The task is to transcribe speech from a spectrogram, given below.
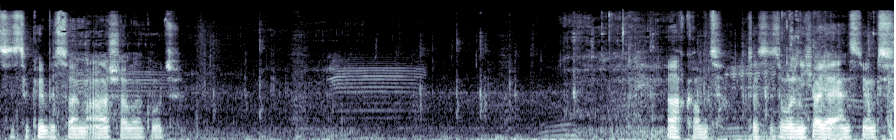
Jetzt ist der Kürbis zwar im Arsch, aber gut. Ach kommt, das ist wohl nicht euer Ernst, Jungs.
